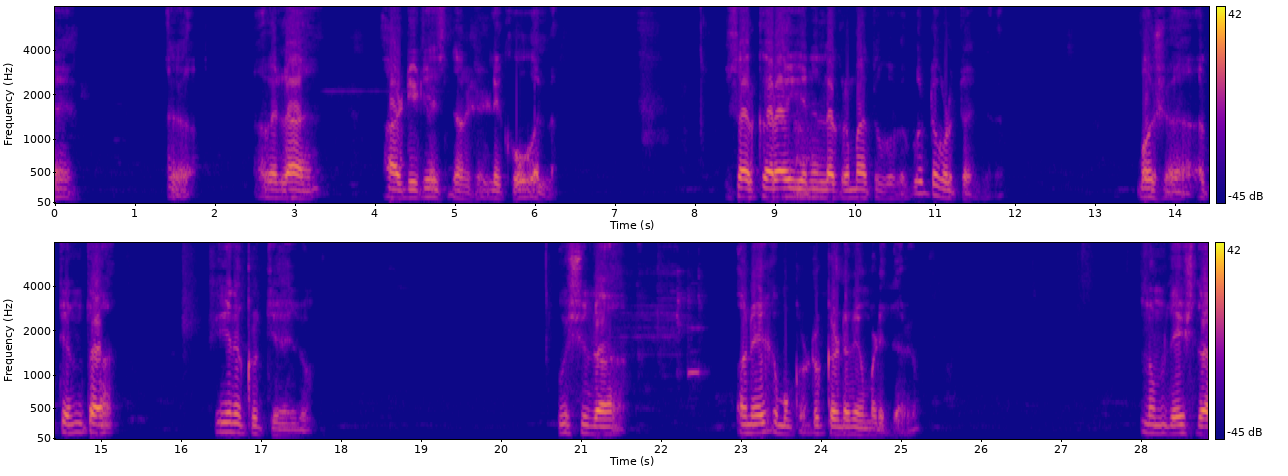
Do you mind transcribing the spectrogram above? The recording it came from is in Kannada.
ಅವೆಲ್ಲ ಆ ಡೀಟೇಲ್ಸ್ ನಾನು ಹೇಳಲಿಕ್ಕೆ ಹೋಗಲ್ಲ. ಸರ್ಕಾರ ಏನೆಲ್ಲ ಕ್ರಮ ತಗೋಬೇಕು ತಗೊಳ್ತಾ ಇದ್ದಾರೆ. ಬಹುಶಃ ಅತ್ಯಂತ ಹೀನ ಕೃತ್ಯ ಇದು. ವಿಶ್ವದ ಅನೇಕ ಮುಖಂಡರು ಖಂಡನೆ ಮಾಡಿದ್ದಾರೆ. ನಮ್ಮ ದೇಶದ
